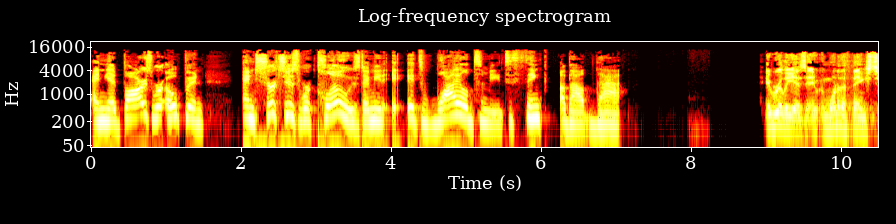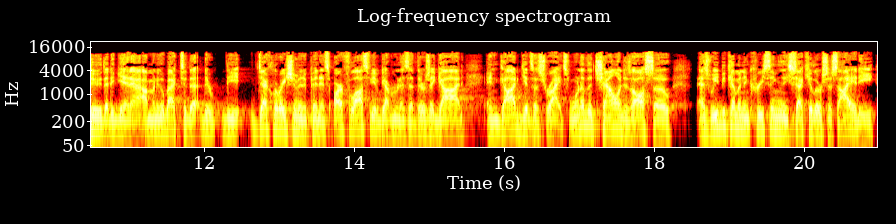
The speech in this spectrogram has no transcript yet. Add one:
and yet bars were open and churches were closed i mean it's wild to me to think about that it really is. And one of the things too that again, I'm going to go back to the, the, the, Declaration of Independence. Our philosophy of government is that there's a God and God gives us rights. One of the challenges also as we become an increasingly secular society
